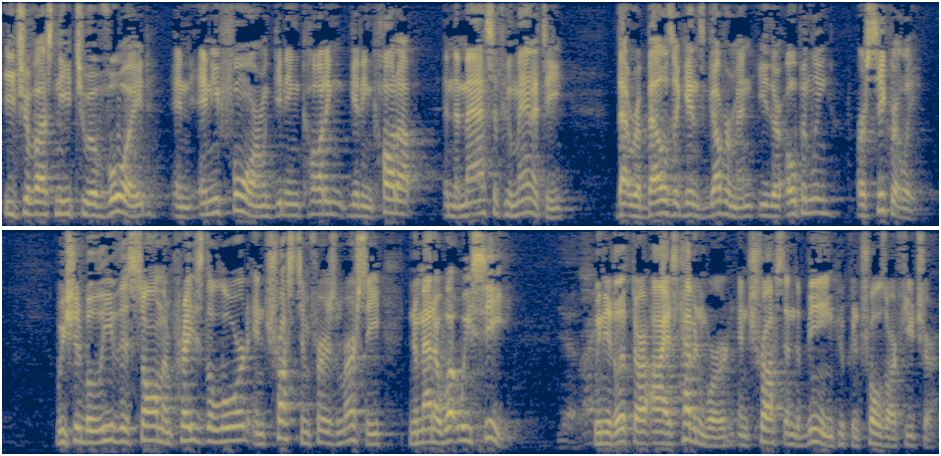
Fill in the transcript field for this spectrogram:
Each of us need to avoid in any form getting caught, in, getting caught up in the mass of humanity that rebels against government either openly or secretly. We should believe this psalm and praise the Lord and trust Him for His mercy no matter what we see. Yes. We need to lift our eyes heavenward and trust in the being who controls our future.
